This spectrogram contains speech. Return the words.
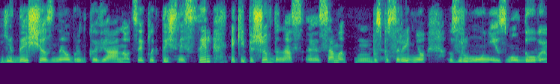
є дещо з необринковіано. Це еклектичний стиль, який пішов до нас е, саме безпосередньо з Румунії, з Молдови.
